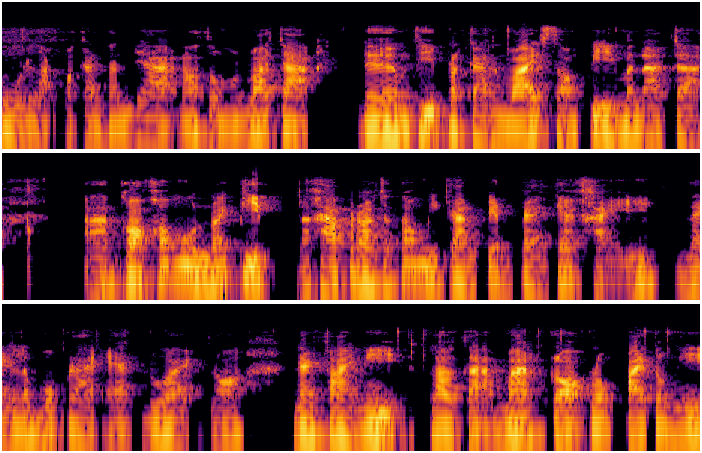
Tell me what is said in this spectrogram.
มูลหลักประกันสัญญาเนาะสมมุติว่าจากเดิมที่ประกันไว้ 2 ปี มันอาจจะกรอกข้อมูลไว้ผิดนะครับ เราจะต้องมีการเปลี่ยนแปลงแก้ไขในระบบ Line แอดด้วยเนาะในไฟล์นี้เราสามารถกรอกลงไปตรงนี้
